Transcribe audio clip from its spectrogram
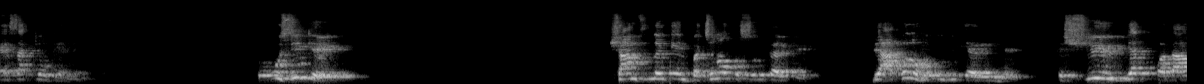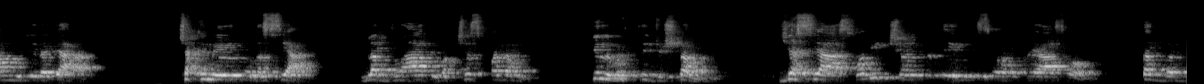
ऐसा क्यों कह रहे तो उसी के श्याम सुंदर के इन वचनों को सुन करके व्याकुल होती हुई कह रही है कि श्री यत पदाम मुझे रजा चकमे लब्ध्वा वक्षस पदम किल वृत्ति जुष्टम, यस्या स्वभीक्षण स्वर प्रयास तद्वद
